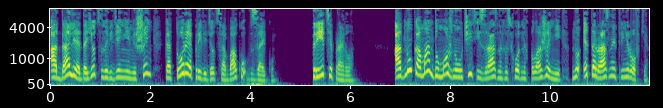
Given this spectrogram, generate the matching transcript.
а далее дается наведение мишень, которая приведет собаку в зайку. Третье правило. Одну команду можно учить из разных исходных положений, но это разные тренировки.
